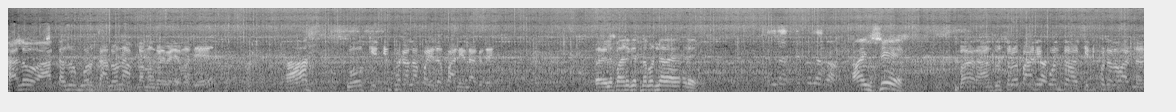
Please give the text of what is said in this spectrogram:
हॅलो आता जो बोर चालू ना आपला मंगळवेळेमध्ये हा? तो किती फुटाला पहिलं पाणी लागले पहिलं पाणी कितना पडलेलं आहे रे? ऐंशी. बर आणि दुसरं पाणी कोणतं? किती फुटाला वाढलं?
